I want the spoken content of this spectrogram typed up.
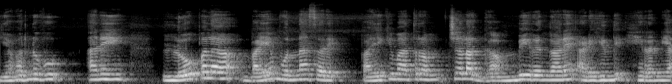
ఎవరు నువ్వు? అని లోపల భయం ఉన్నా సరే పైకి మాత్రం చాలా గంభీరంగానే అడిగింది హిరణ్య.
